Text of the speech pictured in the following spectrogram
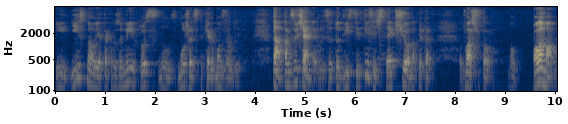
І дійсно, я так розумію, хтось ну, зможе такий ремонт зробити. Так, там, звичайно, як говориться, до 200 тисяч, це якщо, наприклад, от вас що ну, поламали.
